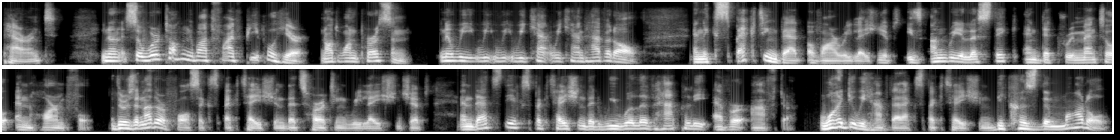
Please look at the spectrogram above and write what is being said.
parent. You know so we're talking about five people here not one person. You know we we we, we can't we can't have it all and expecting that of our relationships is unrealistic and detrimental and harmful there's another false expectation that's hurting relationships and that's the expectation that we will live happily ever after why do we have that expectation because the model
